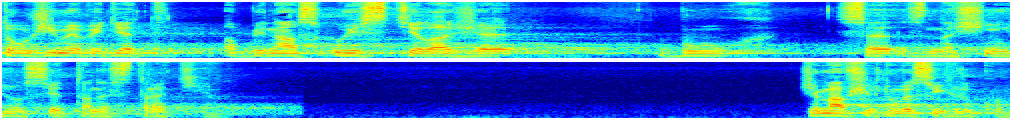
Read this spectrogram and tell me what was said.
toužíme vidět, aby nás ujistila, že Bůh se z dnešního světa nestratil? Že má všechno ve svých rukou,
